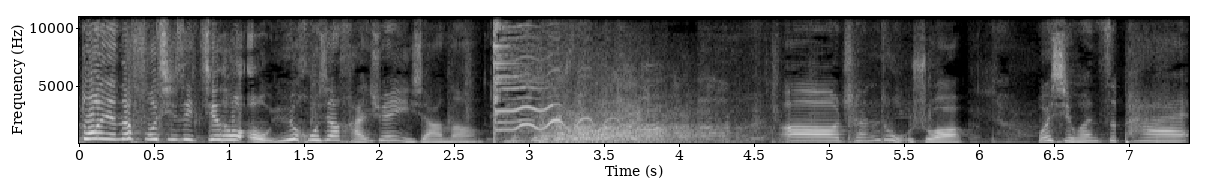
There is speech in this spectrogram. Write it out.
多年的夫妻在街头偶遇，互相寒暄一下呢？呃，尘土说：“我喜欢自拍，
